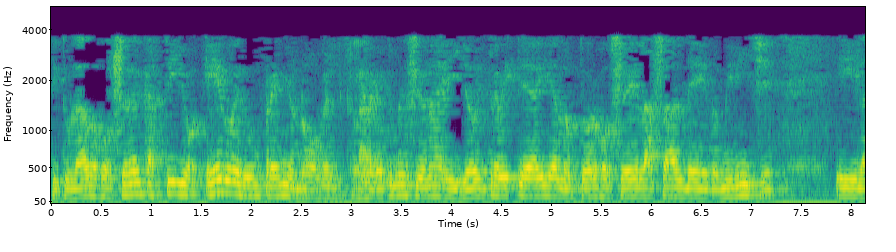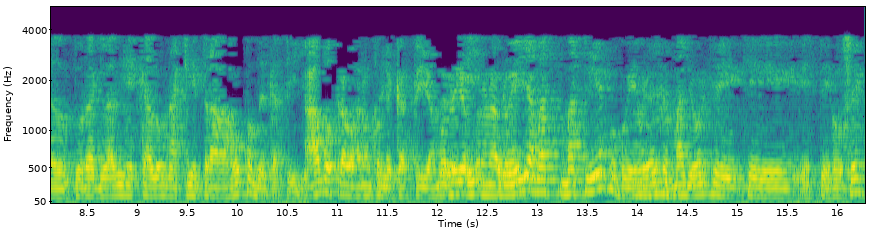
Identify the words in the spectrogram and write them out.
titulado José del Castillo, héroe de un premio Nobel, claro. Que tú mencionas, y yo entrevisté ahí al doctor José Lazal de Dominici y la doctora Gladys Escalona que trabajó con Del Castillo. Ambos trabajaron con Del Castillo, ambos pero, ella, pero ella más, más tiempo, porque ella es mayor que, que este José,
